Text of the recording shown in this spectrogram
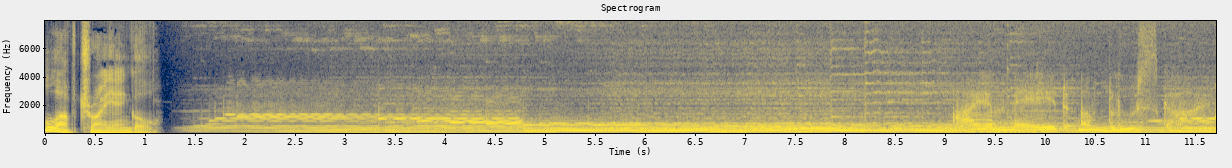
love triangle. I am made of blue sky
